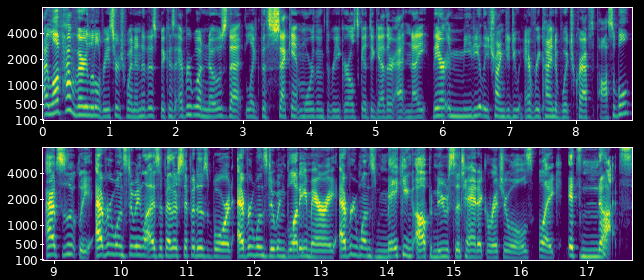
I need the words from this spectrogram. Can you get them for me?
I love how very little research went into this because everyone knows that, like, the second more than three girls get together at night, they are immediately trying to do every kind of witchcraft possible. Absolutely. Everyone's doing Liza Featherstiffen's board, everyone's doing Bloody Mary, everyone's making up new satanic rituals. Like, it's nuts.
